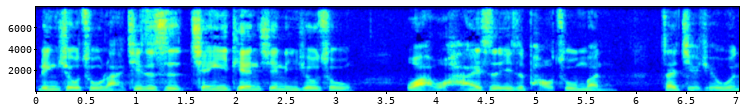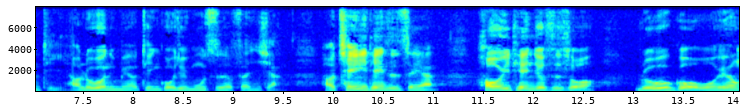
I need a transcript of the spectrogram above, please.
灵修出来。其实是前一天先灵修出，哇，我还是一直跑出门。在解决问题。好，如果你没有听过去牧师的分享，好，前一天是这样，后一天就是说，如果我用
